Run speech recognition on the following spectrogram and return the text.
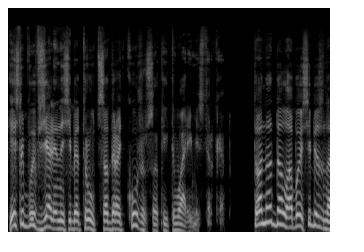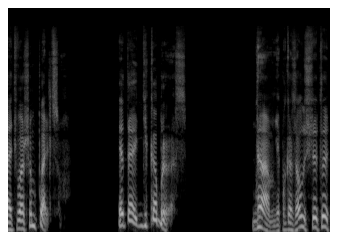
Если бы вы взяли на себя труд содрать кожу с этой твари, мистер Кэп, то она дала бы о себе знать вашим пальцем. Это дикобраз. Да, мне показалось, что это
